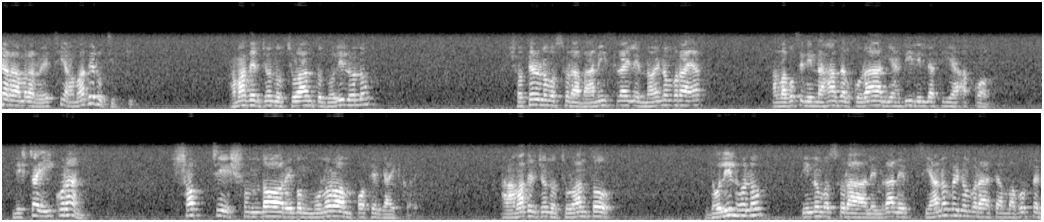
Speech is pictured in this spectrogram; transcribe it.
যারা আমরা রয়েছি, আমাদের উচিত কি? আমাদের জন্য চূড়ান্ত দলিল হল, সতেরো নম্বর সোরা বানী ইসরায়েলের নয় নম্বর আয়াত, আল্লাহ বলছেন ইন্নাহাজ আল কোরআন ইয়াহদি লিল্লাহিয়া আকম নিশ্চয় এই কোরআন সবচেয়ে সুন্দর এবং মনোরম পথের গাইড করে। আর আমাদের জন্য চূড়ান্ত দলিল হল, তিন নম্বর সোরা আল ইমরানের ছিয়ানব্বই নম্বর আয়াতে আল্লাহ বলছেন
